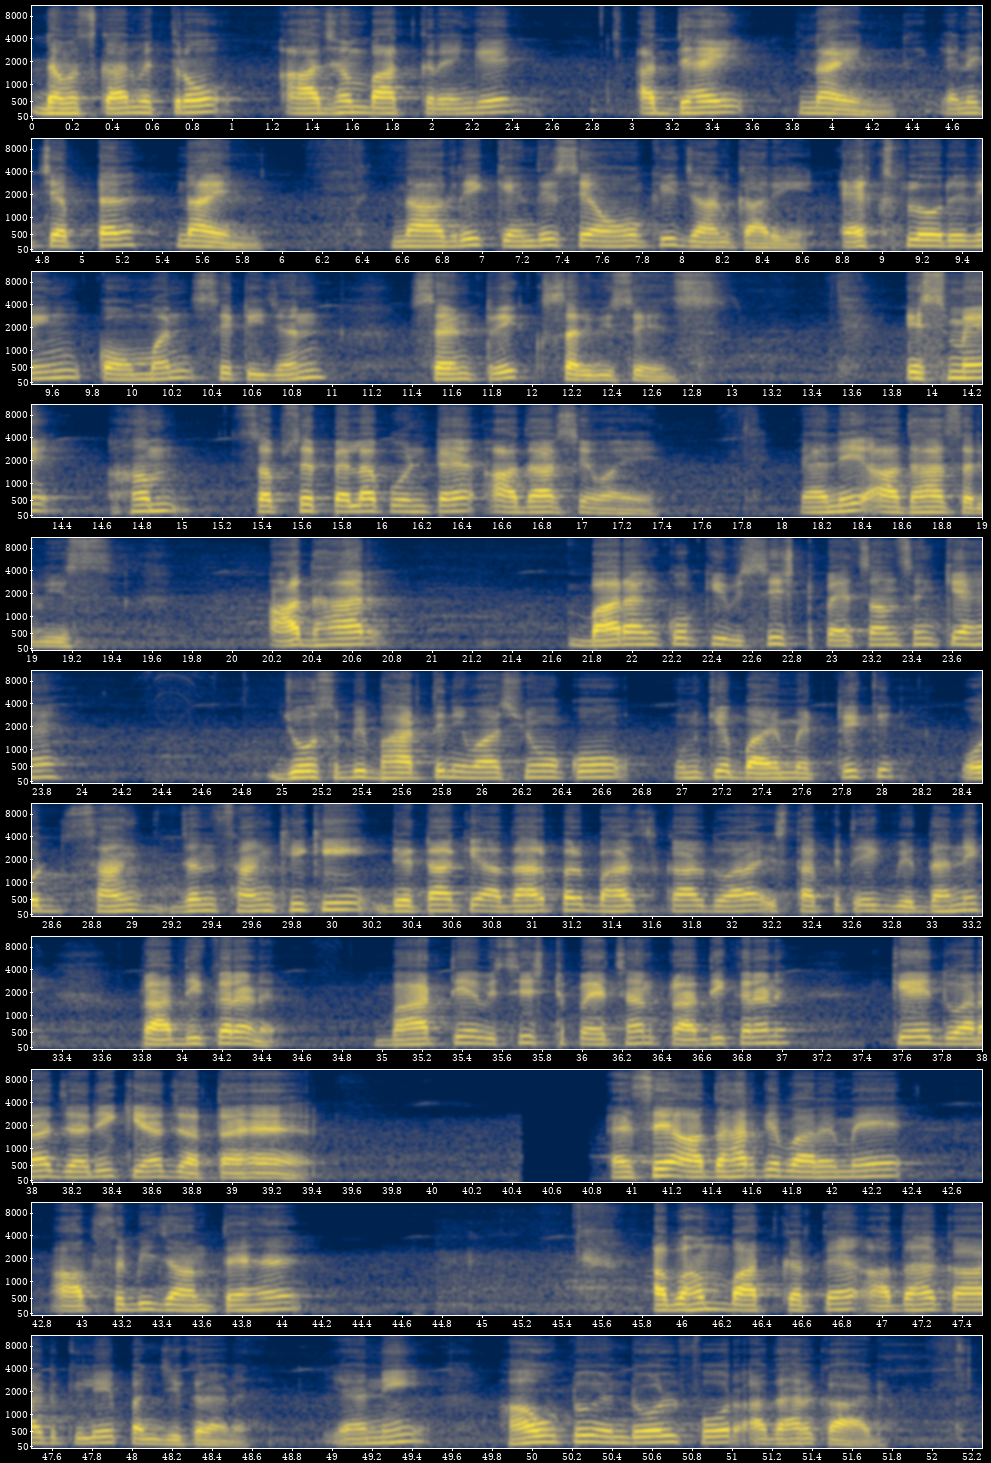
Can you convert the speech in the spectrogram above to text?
नमस्कार मित्रों, आज हम बात करेंगे अध्याय नाइन, यानी चैप्टर नाइन, नागरिक केंद्रित सेवाओं की जानकारी, exploring common citizen centric services. इसमें हम सबसे पहला पॉइंट है आधार सेवाएँ, यानी आधार सर्विस। आधार बारह अंकों की विशिष्ट पहचान संख्या है, जो सभी भारतीय निवासियों को उनके बायोमेट्रिक और जनसांख्यिकी डेटा के आधार पर भारत सरकार द्वारा स्थापित एक वैधानिक प्राधिकरण, भारतीय विशिष्ट पहचान प्राधिकरण के द्वारा जारी किया जाता है। ऐसे आधार के बारे में आप सभी जानते हैं। अब हम बात करते हैं आधार कार्ड के लिए पंजीकरण, यानी how to enrol for Aadhaar card.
